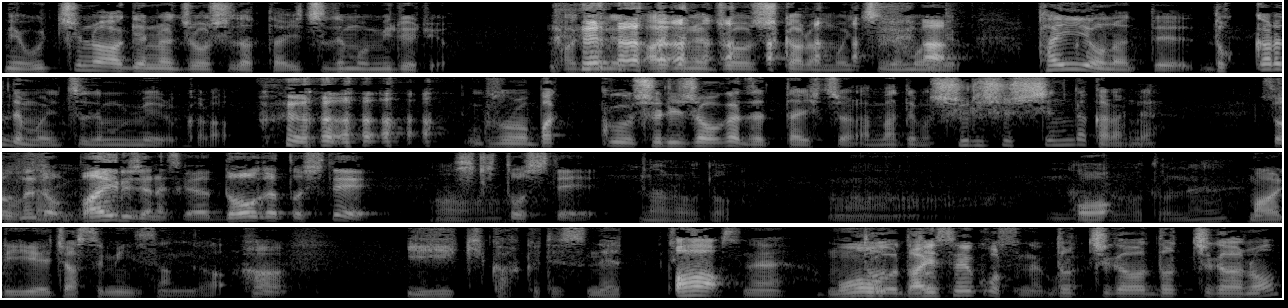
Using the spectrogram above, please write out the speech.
ねうちのアゲナ上司だったらいつでも見れるよ。アゲナアゲナ上司からもいつでも見れる太陽なんてどっからでもいつでも見えるから。そのバック首里城が絶対必要な。まあでも首里出身だからね。そうなんか映えるじゃないですか動画として引きとして。なるほど。ー。なるほどね。マリエ・ジャスミンさんがはい。い企画ですね。って言ってますね。もう大成功ですねどっち側どっち側の？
